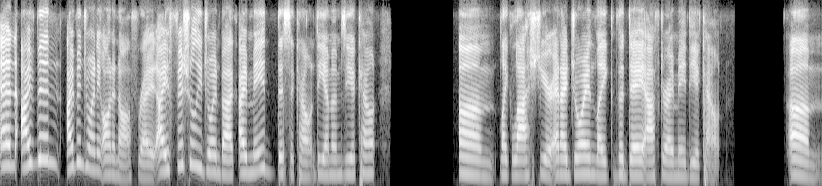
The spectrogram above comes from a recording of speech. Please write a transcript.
And I've been I've been joining on and off, right? I officially joined back. I made this account, the MMZ account, um, like last year, and I joined like the day after I made the account. Um,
